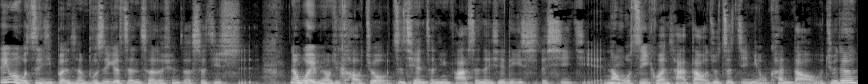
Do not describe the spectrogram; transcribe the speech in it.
因为我自己本身不是一个政策的选择设计师，那我也没有去考究之前曾经发生的一些历史的细节。那我自己观察到，就这几年我看到，我觉得。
